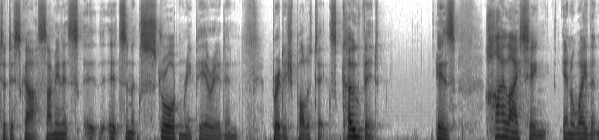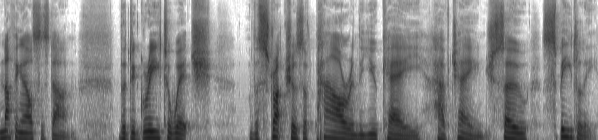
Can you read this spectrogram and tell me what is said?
to discuss. I mean, it's it's an extraordinary period in British politics. COVID is highlighting in a way that nothing else has done the degree to which the structures of power in the UK have changed so speedily.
